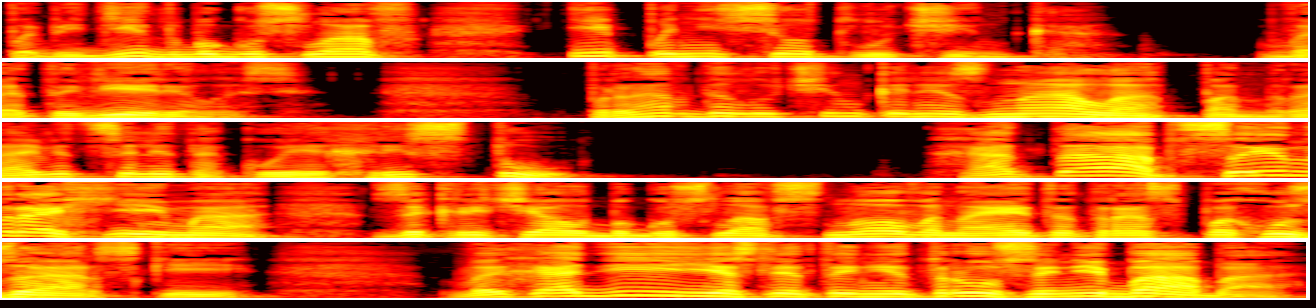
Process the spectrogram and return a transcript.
Победит Богуслав и понесет Лучинка. В это верилось. Правда, Лучинка не знала, понравится ли такое Христу. «Хатап, сын Рахима!» — закричал Богуслав снова, на этот раз по-хузарски. «Выходи, если ты не трус и не баба!»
